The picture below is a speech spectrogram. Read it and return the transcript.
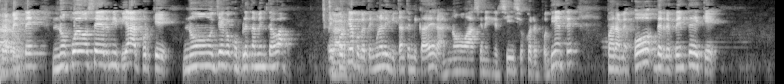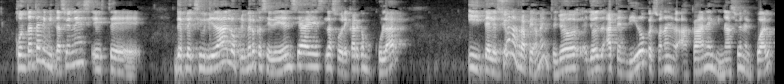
Claro. repente no puedo hacer mi PR porque no llego completamente abajo. ¿Es Claro. ¿Por qué? Porque tengo una limitante en mi cadera, no hacen ejercicios correspondientes para me- o de repente de que con tantas limitaciones este, de flexibilidad, lo primero que se evidencia es la sobrecarga muscular y te lesionas rápidamente. Yo, yo he atendido personas acá en el gimnasio en el cual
